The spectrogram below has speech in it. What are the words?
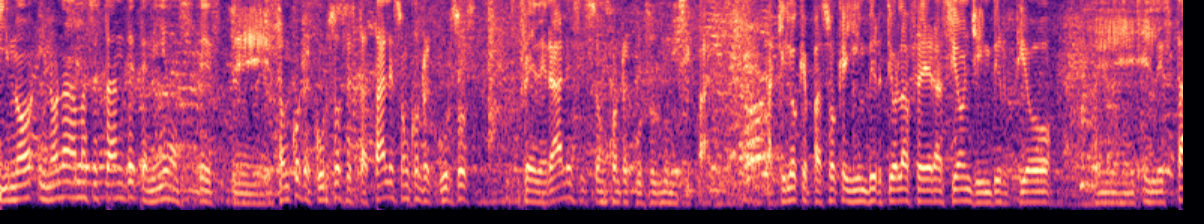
y no y no nada más están detenidas, este, son con recursos estatales, son con recursos federales y son con recursos municipales. Aquí lo que pasó que ya invirtió la federación, ya invirtió eh, el Estado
